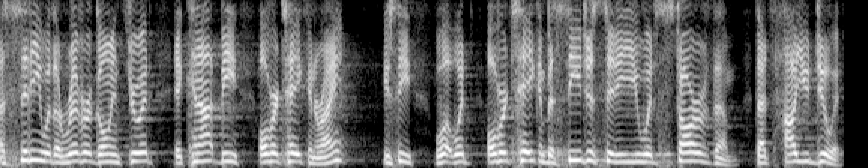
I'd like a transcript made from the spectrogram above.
A city with a river going through it, it cannot be overtaken, right? You see, what would overtake and besiege a city, you would starve them. That's how you do it.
